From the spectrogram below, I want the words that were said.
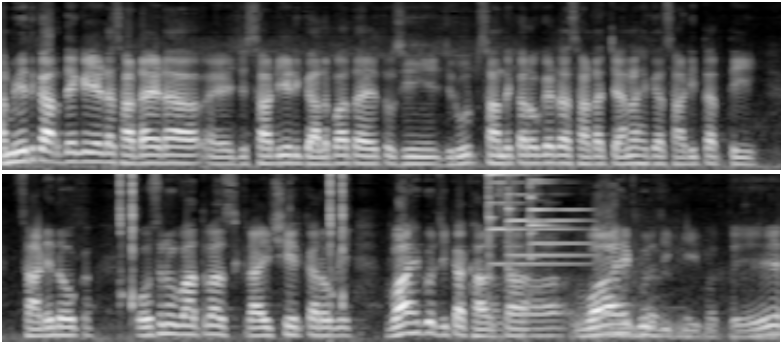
ਉਮੀਦ ਕਰਦੇ ਹਾਂ ਕਿ ਜਿਹੜਾ ਸਾਡਾ ਜਿਹੜਾ ਸਾਡੀ ਜਿਹੜੀ ਗੱਲਬਾਤ ਹੈ ਤੁਸੀਂ ਜਰੂਰ ਪਸੰਦ ਕਰੋਗੇ। ਜਿਹੜਾ ਸਾਡਾ ਚੈਨਲ ਹੈਗਾ ਸਾਡੀ ਧਰਤੀ, ਸਾਡੇ ਲੋਕ, ਉਸ ਨੂੰ ਵੱਧ ਤੋਂ ਵੱਧ ਸਬਸਕ੍ਰਾਈਬ ਸ਼ੇਅਰ ਕਰੋਗੇ। ਵਾਹਿਗੁਰੂ ਜੀ ਕਾ ਖਾਲਸਾ, ਵਾਹਿਗੁਰੂ ਜੀ ਕੀ ਫਤਿਹ।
